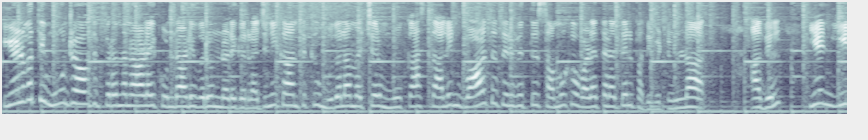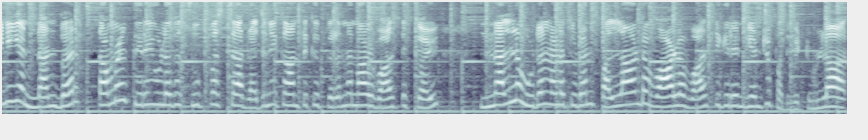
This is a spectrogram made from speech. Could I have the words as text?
எழுபத்தி மூன்றாவது பிறந்த நாளை கொண்டாடி வரும் நடிகர் ரஜினிகாந்துக்கு முதலமைச்சர் மு க ஸ்டாலின் வாழ்த்து தெரிவித்து சமூக வலைதளத்தில் பதிவிட்டுள்ளார். அதில் என் இனிய நண்பர் தமிழ் திரையுலக சூப்பர் ஸ்டார் ரஜினிகாந்துக்கு பிறந்தநாள் வாழ்த்துக்கள். நல்ல உடல் நலத்துடன் பல்லாண்டு வாழ வாழ்த்துகிறேன் என்று பதிவிட்டுள்ளார்.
